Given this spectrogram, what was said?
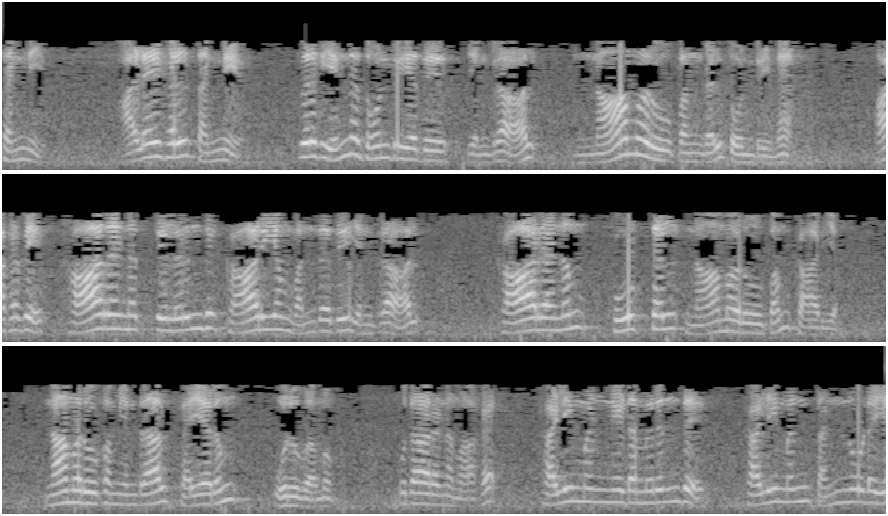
தண்ணீர் அலைகள் தண்ணீர். பிறகு என்ன தோன்றியது என்றால் நாம ரூபங்கள் தோன்றின. ஆகவே காரணத்திலிருந்து காரியம் வந்தது என்றால் காரணம் கூட்டல் நாமரூபம் காரியம். நாமரூபம் என்றால் பெயரும் உருவமும். உதாரணமாக களிமண்ணிடமிருந்து களிமண் தன்னுடைய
